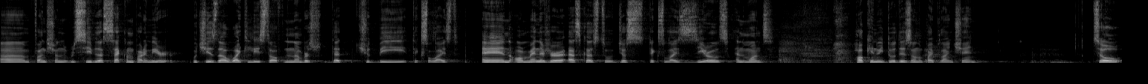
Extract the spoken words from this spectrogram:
um, function receives a second parameter, which is the whitelist of the numbers that should be textualized. And our manager asks us to just textualize zeros and ones. How can we do this on a pipeline chain? So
